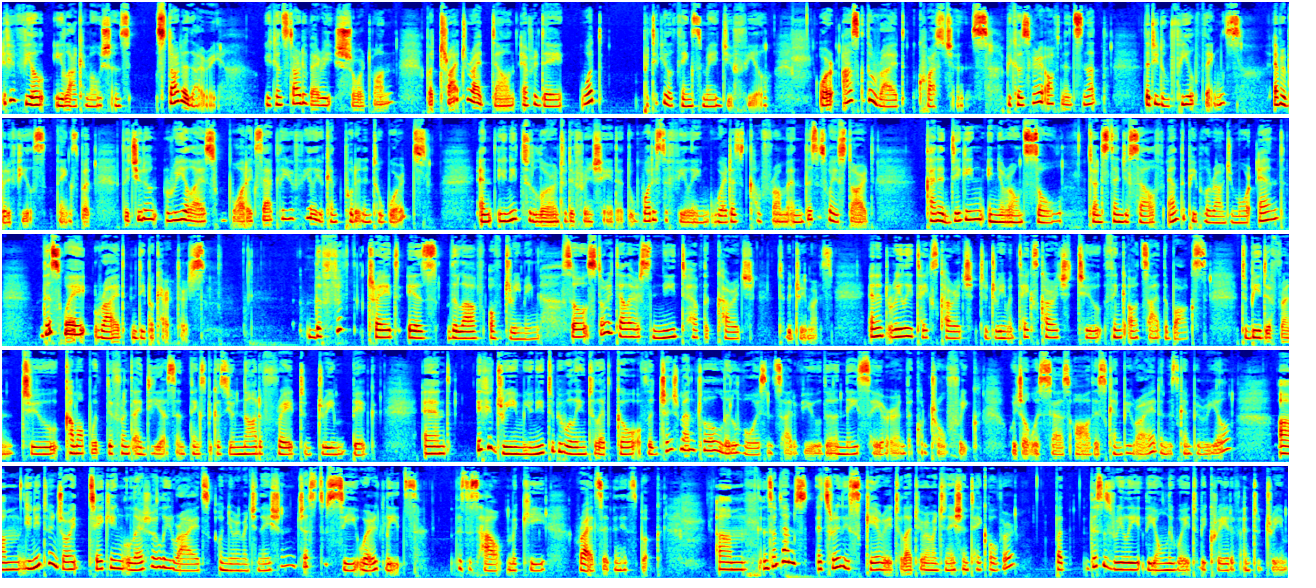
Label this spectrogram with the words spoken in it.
if you feel you lack emotions, start a diary. You can start a very short one, but try to write down every day what particular things made you feel. Or ask the right questions, because very often it's not that you don't feel things, everybody feels things, but that you don't realize what exactly you feel. You can't put it into words. And you need to learn to differentiate it. What is the feeling? Where does it come from? And this is where you start kind of digging in your own soul to understand yourself and the people around you more. And this way, write deeper characters. The fifth trait is the love of dreaming. So, storytellers need to have the courage to be dreamers. And it really takes courage to dream. It takes courage to think outside the box, to be different, to come up with different ideas and things because you're not afraid to dream big. And if you dream, you need to be willing to let go of the judgmental little voice inside of you, the naysayer and the control freak which always says, oh, this can be right and this can be real. Um, you need to enjoy taking leisurely rides on your imagination just to see where it leads. This is how McKee writes it in his book. Um, and sometimes it's really scary to let your imagination take over, but this is really the only way to be creative and to dream.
